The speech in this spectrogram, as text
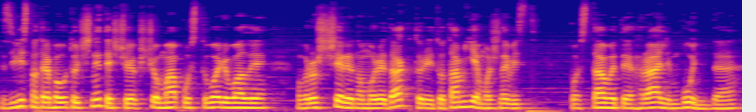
Звісно, треба уточнити, що якщо мапу створювали в розширеному редакторі, то там є можливість поставити граль будь-де,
